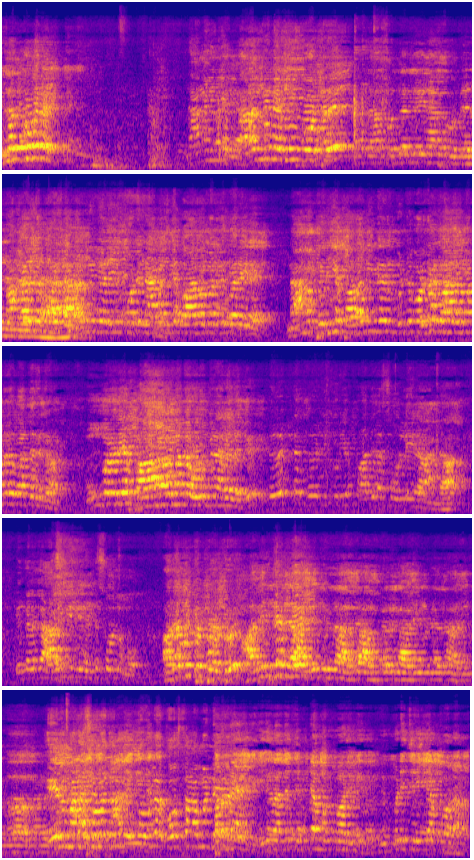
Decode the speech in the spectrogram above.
இல்ல குமரன். நாங்கள் இங்க கலந்து போட்டு வரையில நாங்க பெரிய பதவிகள் விட்டு போட்டு பாராளுமன்றத்துக்கு வந்திருக்கிறோம் உங்களுடைய பாராளுமன்ற உறுப்பினர்களுக்கு கேட்ட கேள்விக்குரிய பதில சொல்லிடாண்டா எங்களுக்கு அறிவியல் என்று சொல்லுவோம். அதை விட்டு போட்டு அறிவில்ல, அதில் அறிவில்ல, அது அவங்களுக்கு சொல்லுறது கோஸ்தாமண்டே இது வந்து திட்ட முன்மொழிவு இப்படி செய்ய போறான்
